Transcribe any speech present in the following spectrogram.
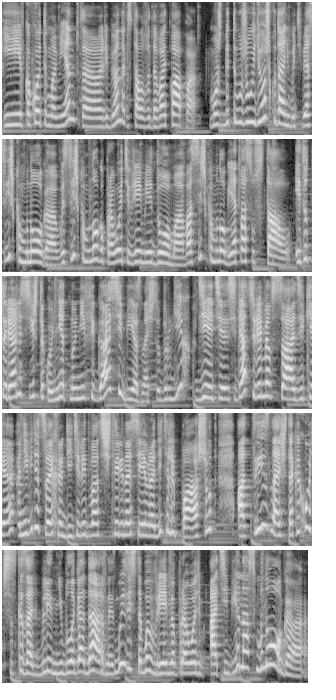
И в какой-то момент э, ребенок стал выдавать папа. Может быть, ты уже уйдешь куда-нибудь, тебя слишком много, вы слишком много проводите времени дома, вас слишком много, я от вас устал. И тут ты реально сидишь такой, нет, ну нифига себе, значит, у других дети все время в садике, они видят своих родителей 24 на 7, родители пашут, а ты, значит, так и хочется сказать, блин, неблагодарный, мы здесь с тобой время проводим, а тебе нас много.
